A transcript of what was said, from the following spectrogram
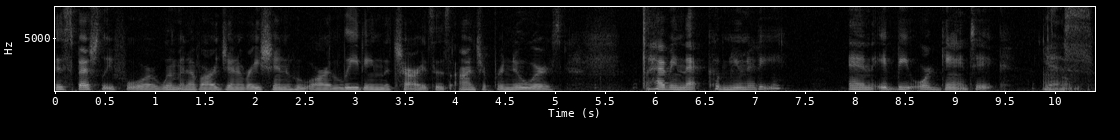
especially for women of our generation who are leading the charts as entrepreneurs, having that community and it be organic. Um, yes. Um,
